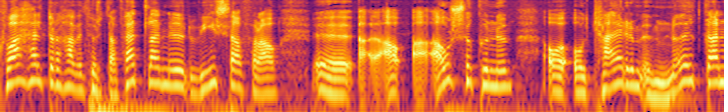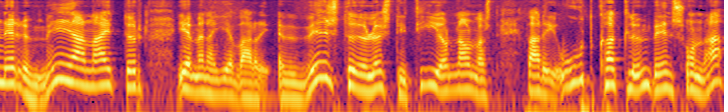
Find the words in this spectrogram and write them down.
hvað heldur hafi þurft að fella niður, vísa frá uh, ásökunum og, og kærum um nöðganir, um miðanætur ég menna ég var viðstöðu löst í tíu og nánast var í útköllum við svona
